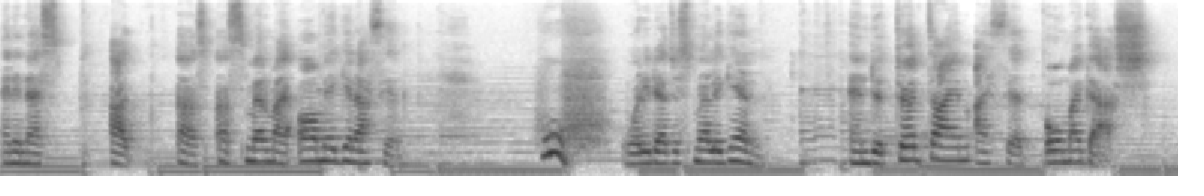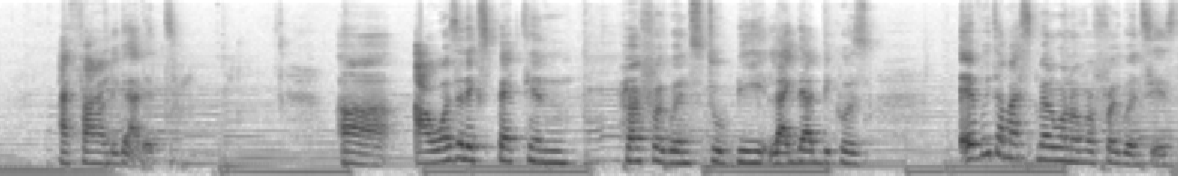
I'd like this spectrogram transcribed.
and then I, I, I, I smell my arm again I said Whew what did I just smell again? And the third time I said, oh my gosh, I finally got it. Uh, I wasn't expecting her fragrance to be like that because every time I smell one of her fragrances,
